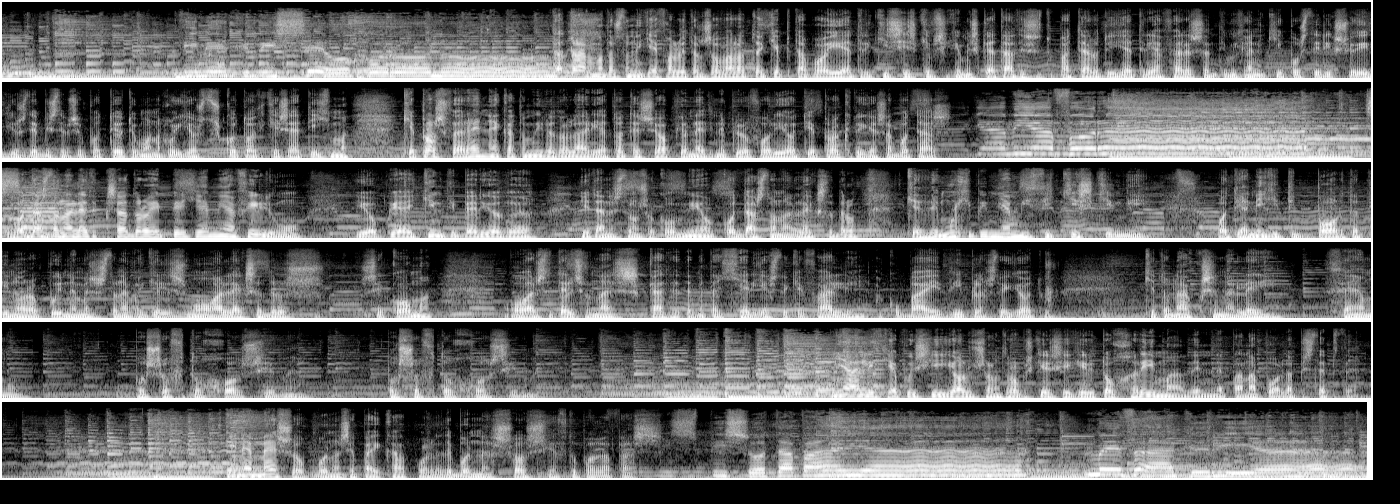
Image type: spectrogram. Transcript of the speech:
την έκλεισε ο χρόνος Τα τραύματα στον εγκέφαλο ήταν σοβαρότητα και έπειτα από ιατρική σύσκεψη και με συγκατάθεση του πατέρα του, οι γιατροί αφαίρεσαν τη μηχανική υποστήριξη. Ο ίδιος δεν πίστεψε ποτέ ότι ο μοναχογιός του σκοτώθηκε σε ατύχημα και πρόσφερε ένα εκατομμύριο δολάρια τότε σε όποιον έδινε πληροφορία ότι επρόκειτο για σαμποτάζ. για μια φορά Κοντά στον Αλέξανδρο υπήρχε μια φίλη μου η οποία εκείνη την περίοδο ήταν στο νοσοκομείο κοντά στον Αλέξανδρο και δεν μου έχει πει μια μυθική σκηνή ότι ανοίγει την πόρτα την ώρα που είναι μέσα στον Ευαγγελισμό ο Αλέξανδρος σε κόμμα ο Αριστοτέλης Ωνάσης κάθεται με τα χέρια στο κεφάλι ακουμπάει δίπλα στο γιο του και τον άκουσε να λέει Θεέ μου πόσο φτωχός είμαι πόσο φτωχός είμαι μια αλήθεια που ισχύει για όλους τους ανθρώπους, κυρίε και κύριοι. Το χρήμα δεν είναι πάνω απ' όλα, πιστέψτε. Είναι μέσο που μπορεί να σε πάει κάπου, αλλά δεν μπορεί να σώσει αυτό που αγαπάς. πίσω τα παλιά με δάκρυα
